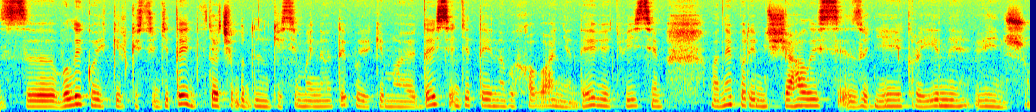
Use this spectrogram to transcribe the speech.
з великою кількістю дітей, дитячі будинки сімейного типу, які мають 10 дітей на виховання, 9-8, вони переміщались з однієї країни в іншу.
